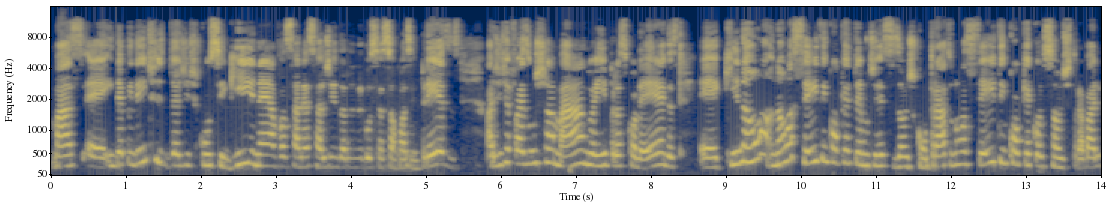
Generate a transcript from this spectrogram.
Mas, é, independente de a gente conseguir né, avançar nessa agenda da negociação com as empresas, a gente já faz um chamado aí para as colegas é, que não, não aceitem qualquer termo de rescisão de contrato, não aceitem qualquer condição de trabalho,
